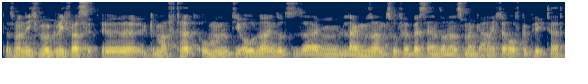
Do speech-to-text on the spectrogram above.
dass man nicht wirklich was äh, gemacht hat, um die O-Line sozusagen langsam zu verbessern, sondern dass man gar nicht darauf gepickt hat.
